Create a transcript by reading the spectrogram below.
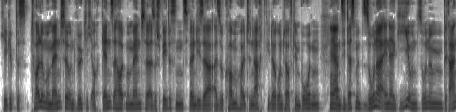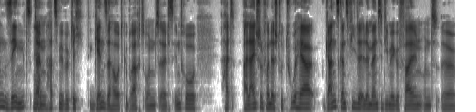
hier gibt es tolle Momente und wirklich auch Gänsehautmomente. Also spätestens, wenn dieser, also komm heute Nacht wieder runter auf den Boden, Ja. wenn sie das mit so einer Energie und so einem Drang singt, Ja. dann hat's mir wirklich Gänsehaut gebracht. Und äh, das Intro hat allein schon von der Struktur her ganz, ganz viele Elemente, die mir gefallen und äh,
